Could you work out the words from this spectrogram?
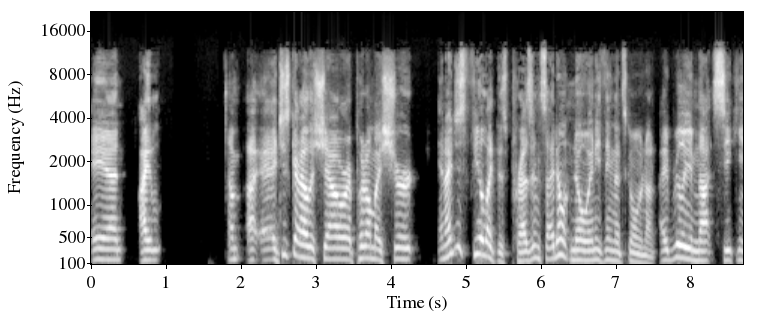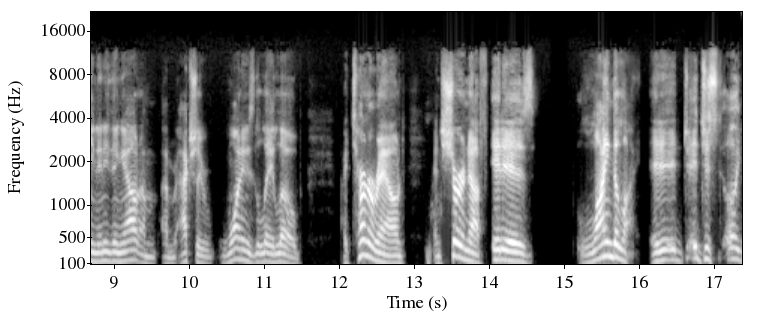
and I, I'm, I, I just got out of the shower. I put on my shirt, and I just feel like this presence. I don't know anything that's going on. I really am not seeking anything out. I'm, I'm actually wanting to lay low. I turn around, and sure enough, it is line to line. It, it, it just like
